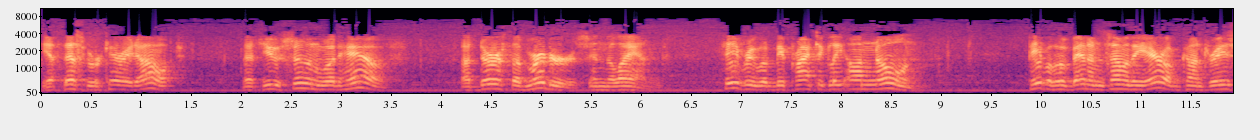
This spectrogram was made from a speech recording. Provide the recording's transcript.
if this were carried out, that you soon would have a dearth of murderers in the land. Thievery would be practically unknown people who've been in some of the Arab countries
